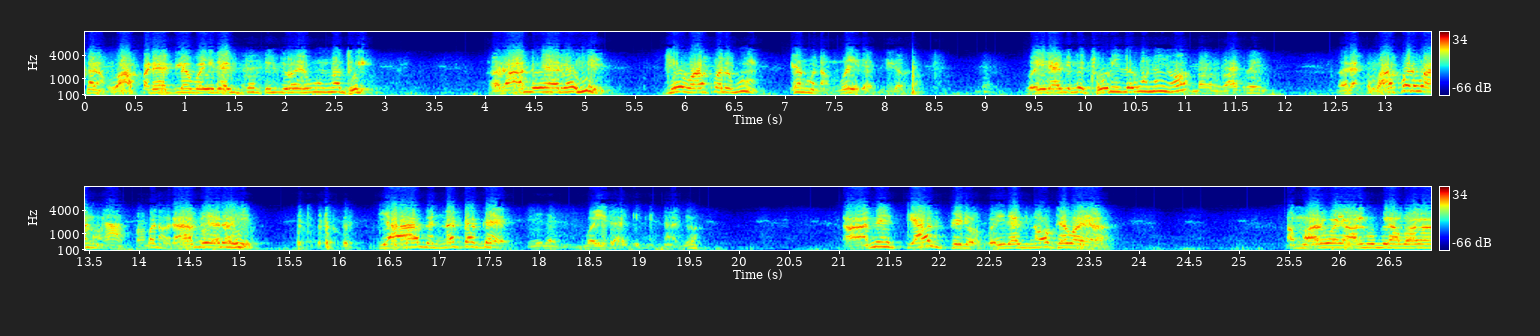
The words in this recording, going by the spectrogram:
કારણ વાપરે એટલે વૈરાગ તૂટી ગયો એવું નથી. રાગે રહી જે વાપરવું એનું નામ વૈરાગી લખાય વૈરાગ એટલે છોડી દેવું નહીં હો. વાપરવાનું. પણ રાગે રહી. ત્યાગ ન ટકે વૈરાગી ના ત્યાગ કર્યો. વૈરાગ નો કહેવાય. અમારો આલુગડા લુગડા વાળા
